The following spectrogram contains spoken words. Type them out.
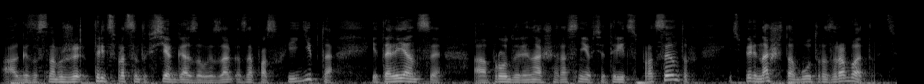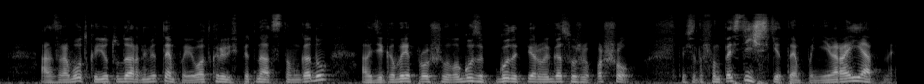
газоснабж... 30% всех газовых запасов Египта. Итальянцы а, продали нашей Роснефти 30%, и теперь наши там будут разрабатывать. А разработка идет ударными темпами. Его открыли в 2015 году, а в декабре прошлого года, года первый газ уже пошел. То есть это фантастические темпы, невероятные.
